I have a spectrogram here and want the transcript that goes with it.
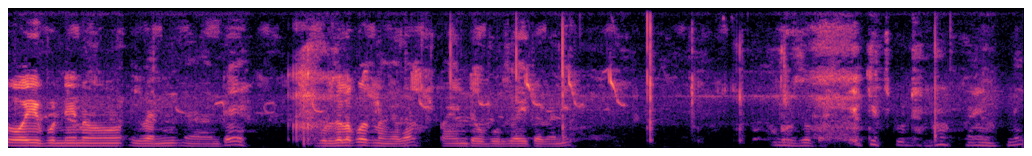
సో ఇప్పుడు నేను ఇవన్నీ అంటే బురదలో కోసం కదా పాయింట్ బురద అవుతుందని. బురద ఎక్కించుకుంటున్నా పాయింట్ని.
